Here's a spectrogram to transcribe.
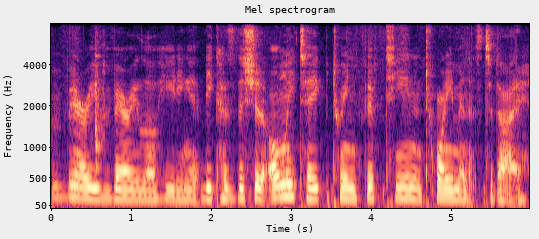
very, very low heating it because this should only take between 15 and 20 minutes to dye.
